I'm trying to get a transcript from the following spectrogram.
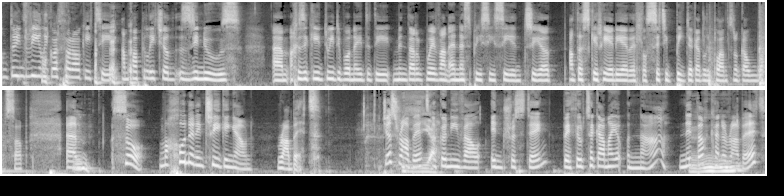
ond dwi'n rili really gwerthfawrogi ti am populatio Zinws. Um, achos i gyd dwi wedi bod yn neud ydy mynd ar gwefan NSPCC yn trio addysgu rhieni eraill o sut i beidio gadw i plant nhw gael WhatsApp. Um, mm. So, mae hwn yn intriguing iawn. Rabbit. Just Rabbit, yeah. ac o'n i fel, interesting. Beth yw'r teganau? Na, nid mm. kind of Rabbit.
